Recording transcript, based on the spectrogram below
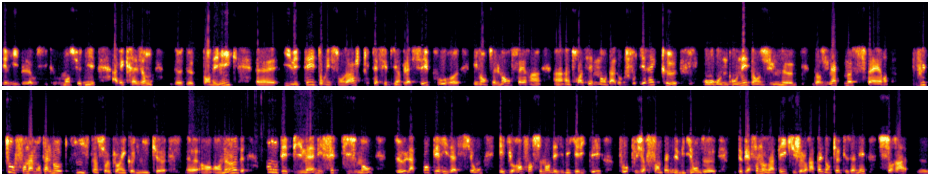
terrible, là aussi que vous mentionniez avec raison, de, de pandémique, euh, il était dans les sondages tout à fait bien placé pour euh, éventuellement faire un, un, troisième mandat. Donc je vous dirais que on, on est dans une dans une atmosphère plutôt fondamentalement optimiste hein, sur le plan économique euh, en, en, Inde, en dépit même effectivement de la paupérisation et du renforcement des inégalités pour plusieurs centaines de millions de, de personnes dans un pays qui, je le rappelle, dans quelques années sera euh,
